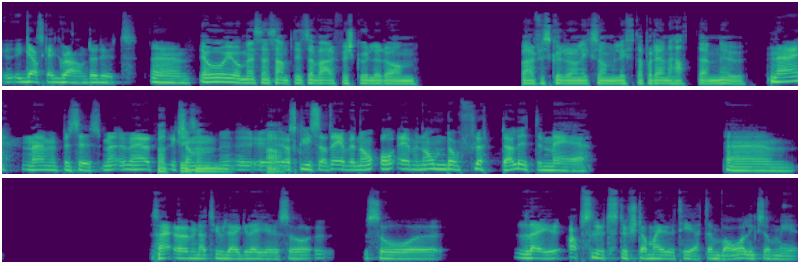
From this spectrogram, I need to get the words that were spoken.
ganska grounded ut. Uh, jo, jo, men sen samtidigt så varför skulle de varför skulle de liksom lyfta på den hatten nu? Nej, nej men precis. Men, men jag, liksom, liksom, ja. jag skulle gissa att även om, och, även om de flörtar lite med um, så här övernaturliga grejer så, så lär ju absolut största majoriteten vara liksom mer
